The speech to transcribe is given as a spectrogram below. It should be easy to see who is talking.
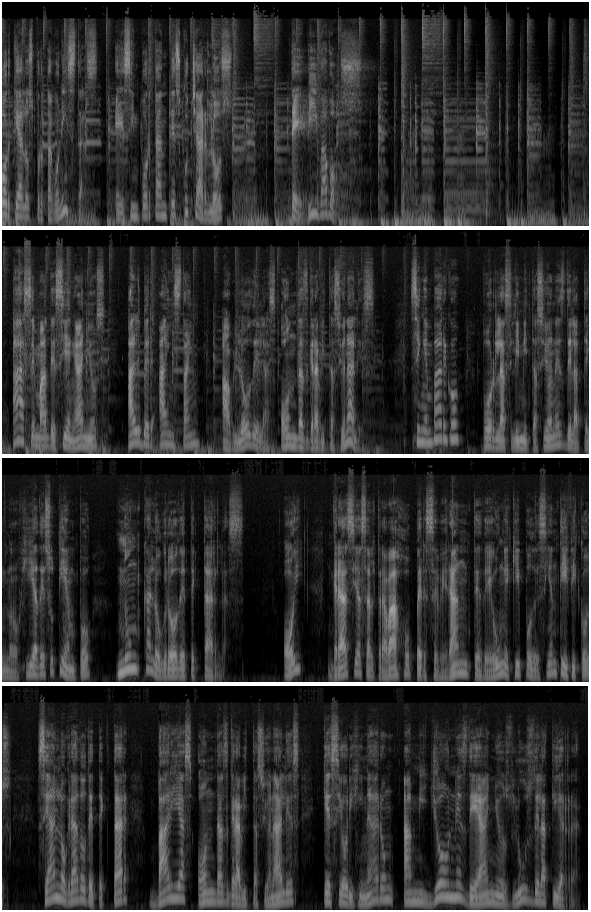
Speaker 1: porque a los protagonistas es importante escucharlos de viva voz. Hace más de 100 años, Albert Einstein habló de las ondas gravitacionales. Sin embargo, por las limitaciones de la tecnología de su tiempo, nunca logró detectarlas. Hoy, gracias al trabajo perseverante de un equipo de científicos, se han logrado detectar varias ondas gravitacionales que se originaron a millones de años luz de la Tierra.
